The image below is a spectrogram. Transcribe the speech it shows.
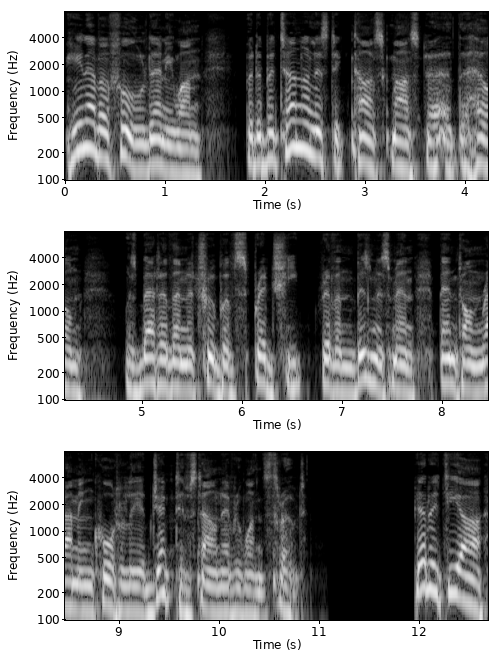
He never fooled anyone, but a paternalistic taskmaster at the helm was better than a troop of spreadsheet driven businessmen bent on ramming quarterly objectives down everyone's throat. Perretier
